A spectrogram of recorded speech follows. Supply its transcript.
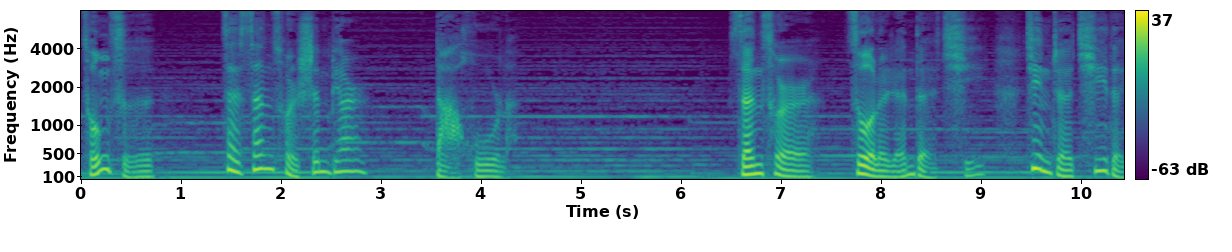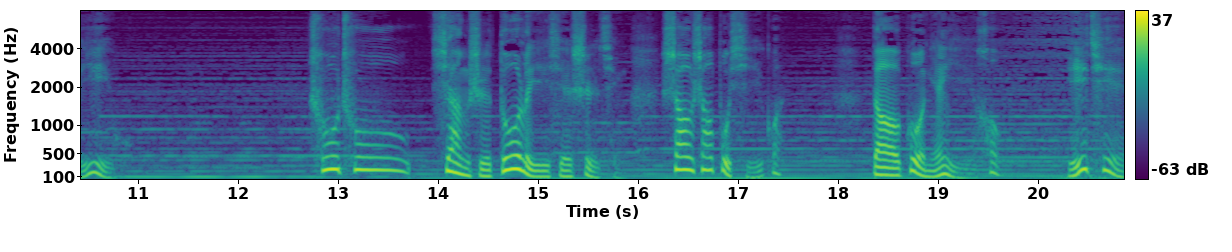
从此在三翠身边打呼了。三翠儿做了人的妻，尽着妻的义务。初初像是多了一些事情，稍稍不习惯。到过年以后，一切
